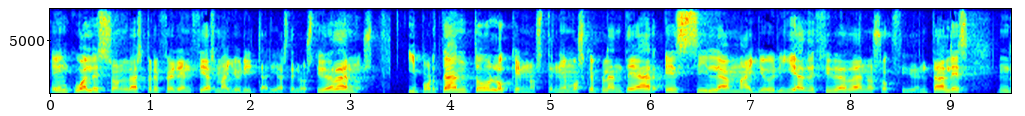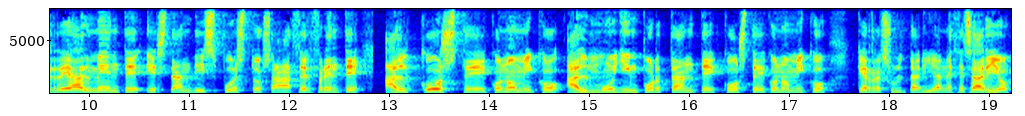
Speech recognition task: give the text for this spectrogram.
en cuáles son las preferencias mayoritarias de los ciudadanos. Y por tanto, lo que nos tenemos que plantear es si la mayoría de ciudadanos occidentales realmente están dispuestos a hacer frente al coste económico, al muy importante coste económico que resultaría necesario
